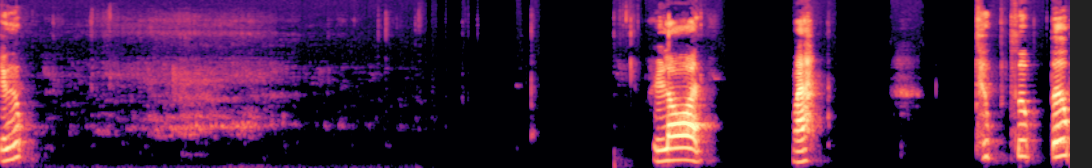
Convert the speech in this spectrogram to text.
จึ๊บรอด มาทึบทึบตึบ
